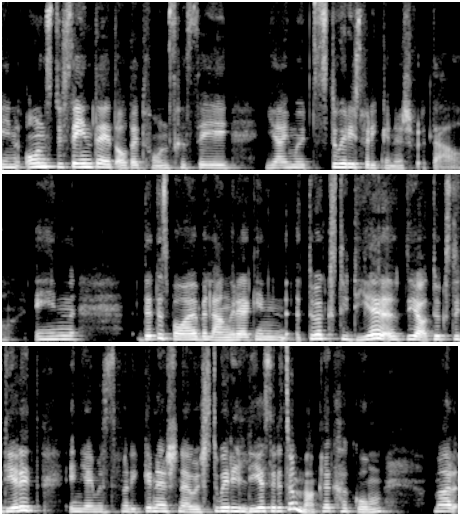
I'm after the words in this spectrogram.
en ons dosente het altyd vir ons gesê jy moet stories vir die kinders vertel. En dit is baie belangrik en toe ek studeer, ja, toe ek studeer het en jy moet vir die kinders nou 'n storie lees, het dit so maklik gekom. Maar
